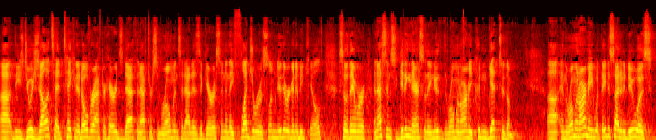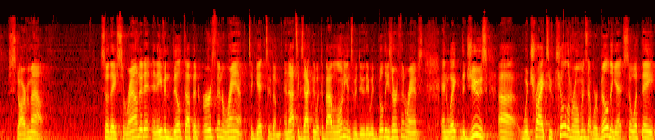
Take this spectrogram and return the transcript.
uh, these Jewish zealots had taken it over after Herod's death and after some Romans had had it as a garrison, and they fled Jerusalem, knew they were going to be killed. So they were, in essence, getting there so they knew that the Roman army couldn't get to them. Uh, and the Roman army, what they decided to do was starve them out. So they surrounded it and even built up an earthen ramp to get to them. And that's exactly what the Babylonians would do. They would build these earthen ramps, and the Jews uh, would try to kill the Romans that were building it. So what they,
